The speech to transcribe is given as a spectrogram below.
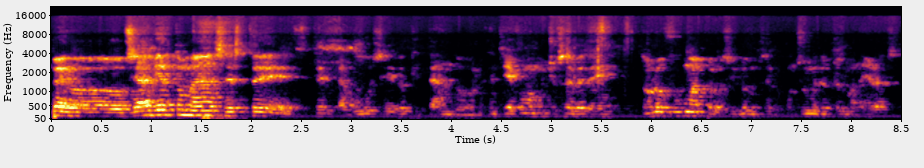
Pero se ha abierto más este, este tabú, se ha ido quitando. La gente ya fuma mucho CBD. No lo fuma, pero sí lo, se lo consume de otras maneras.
